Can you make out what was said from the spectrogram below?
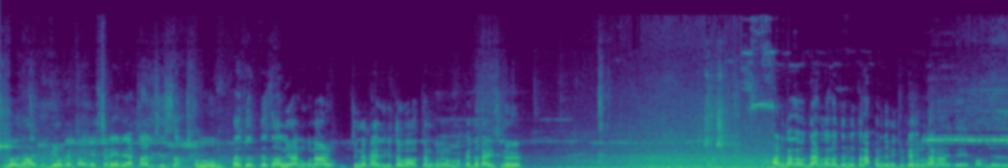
ఇగో నాకు దేవుడు ఎట్లా ఇస్తాడే నేను అట్లా ఆలోచిస్తా. ఉమ్. నాకు దొరికితే నేను అనుకున్నా చిన్నకాయ తీసి ఇస్తావు కావచ్చు అనుకున్నా కానీ మా పెద్దకాయ ఇచ్చినవే అడగాల వద్దు అడగాల వద్దని చూస్తాను. అప్పటి నుంచి నీ చుట్టే తిరుగుతానా? పర్లేదు పర్లేదు.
